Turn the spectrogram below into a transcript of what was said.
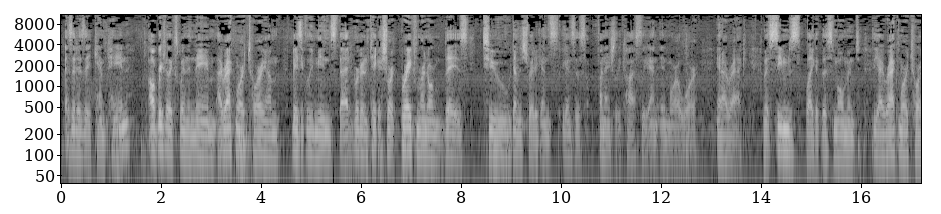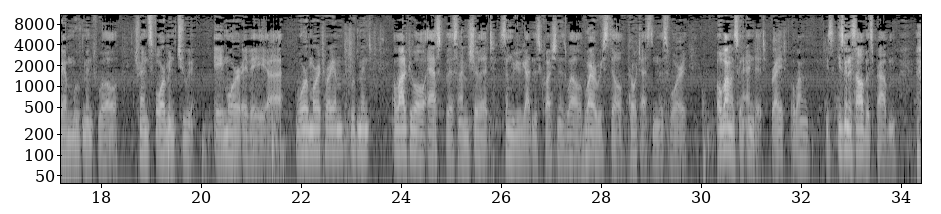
as it is a campaign. I'll briefly explain the name. Iraq moratorium basically means that we're going to take a short break from our normal days to demonstrate against against this financially costly and immoral war in Iraq. And it seems like at this moment the Iraq moratorium movement will transform into a more of a uh, war moratorium movement. A lot of people ask this, and I'm sure that some of you got this question as well. Why are we still protesting this war? Obama's going to end it, right? Obama, he's, he's going to solve this problem.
